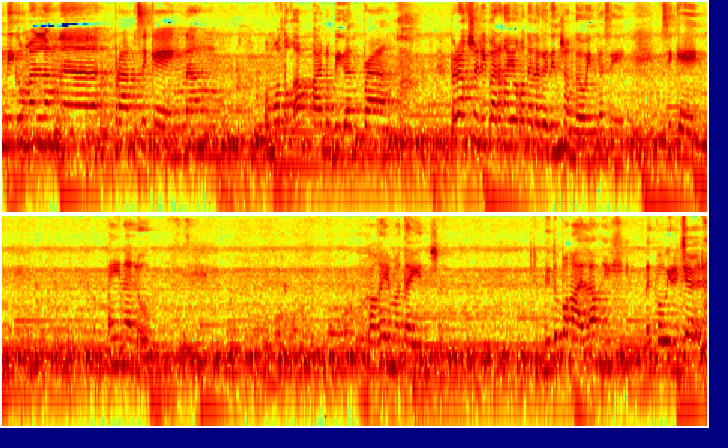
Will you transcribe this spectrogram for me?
hindi ko man lang na prank si King ng umutok ang panubigan prank. Pero actually, parang ayoko talaga din siyang gawin kasi si King, mahina loob. Baka himatayin siya. Dito pa nga lang eh. Nagpa-wheelchair na.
